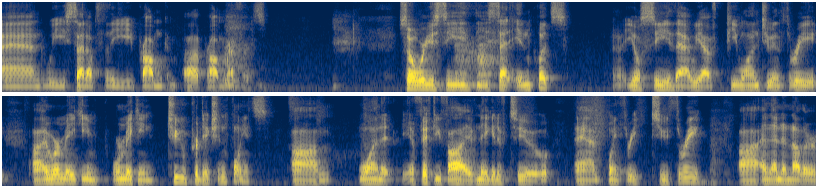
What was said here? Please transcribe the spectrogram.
and we set up the problem, uh, problem reference. So where you see the set inputs, uh, you'll see that we have P1, 2, and 3. Uh, and we're making, we're making two prediction points. Um, one at you know, 55, negative 2, and 0.323, uh, and then another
